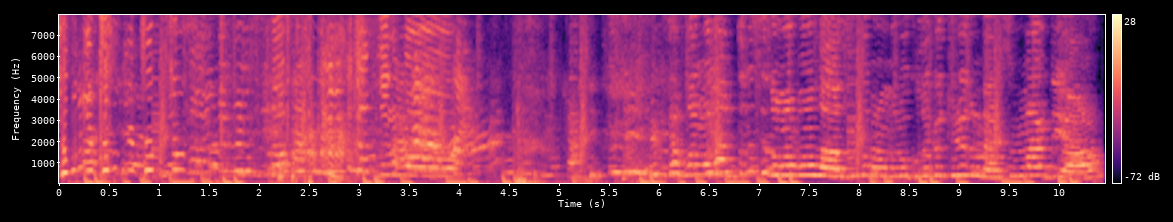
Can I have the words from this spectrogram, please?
Çabuk yırt çabuk yırt çabuk çabuk. Ya kitaplarıma ne yaptınız siz? Ona bana lazımdı. Ben onları okula götürüyordum. Dersim vardı ya.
